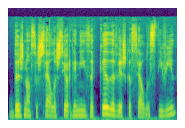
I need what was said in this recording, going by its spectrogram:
das nossas células se organiza cada vez que a célula se divide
